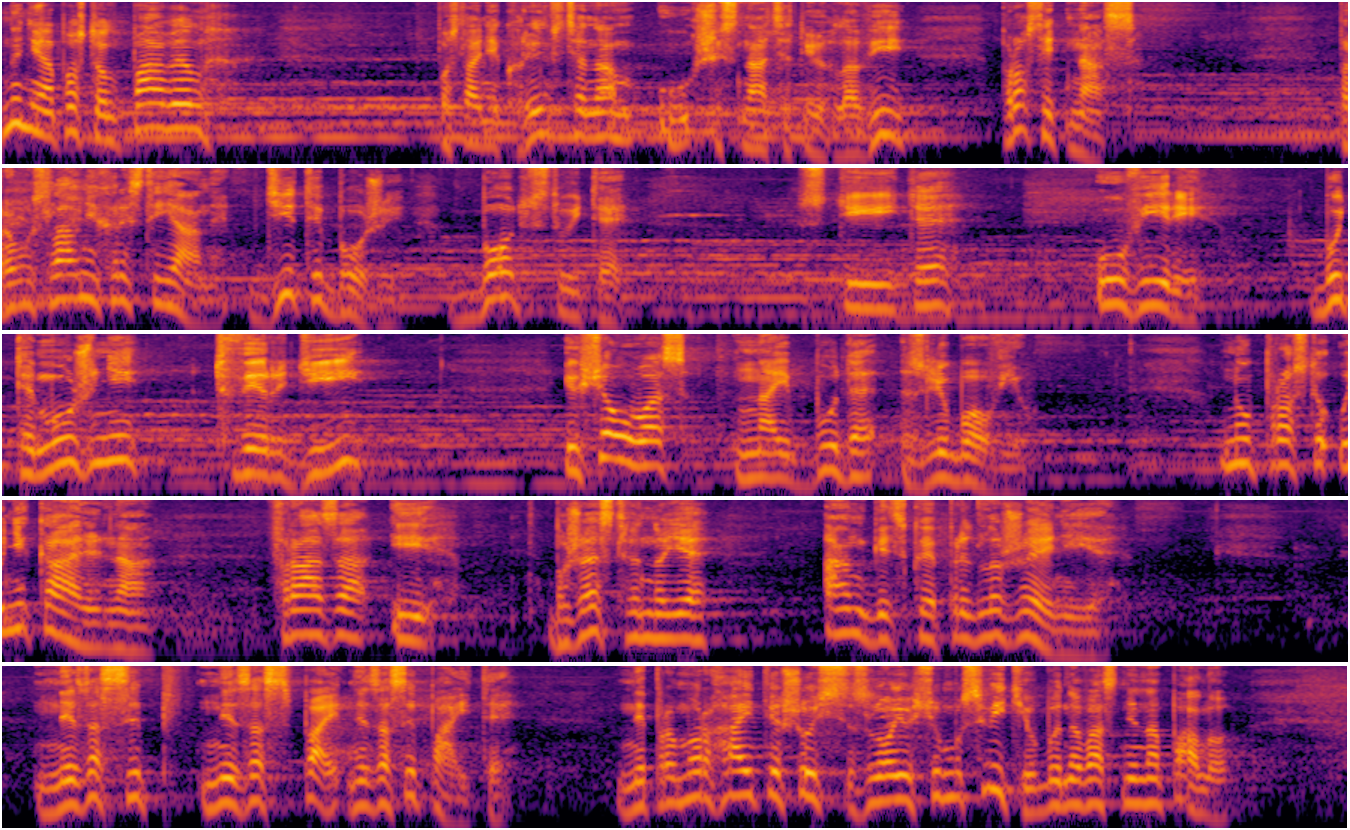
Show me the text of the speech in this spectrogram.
Нині апостол Павел, послання Коринфянам у 16 главі, просить нас, православні християни, діти Божі, бодрствуйте, стійте у вірі, будьте мужні, тверді, і все у вас найбуде з любов'ю. Ну, просто унікальна фраза и божественное ангельское предложение. Не, засип, не, заспай, не засипайте, не проморгайте щось злою всьому світі, бо на вас не напало.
